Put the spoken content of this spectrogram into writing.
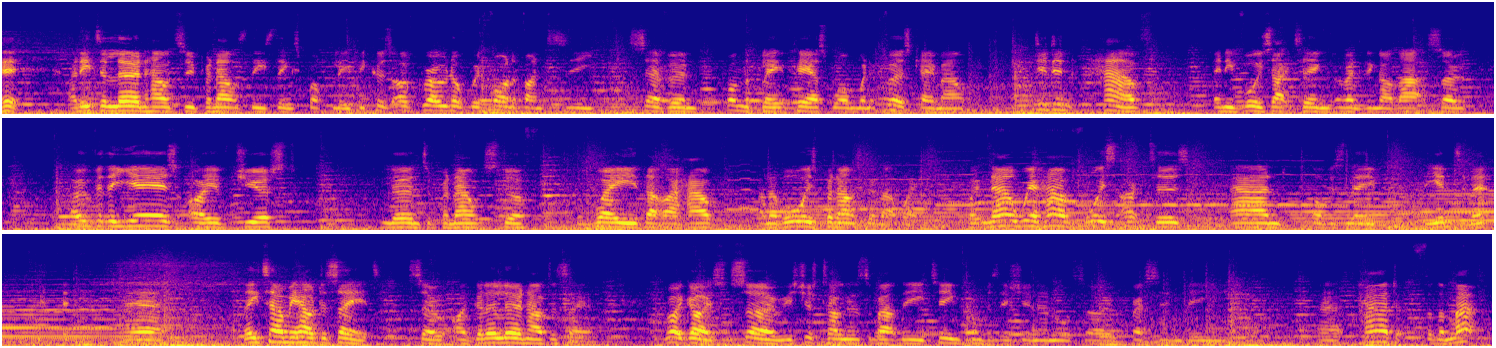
I need to learn how to pronounce these things properly because I've grown up with Final Fantasy VII from the PS1 when it first came out. Didn't have any voice acting or anything like that, so over the years I have just learned to pronounce stuff the way that I have, and I've always pronounced it that way. But now we have voice actors and obviously the internet. uh, they tell me how to say it, so I've got to learn how to say it. Right, guys. So it's just telling us about the team composition and also pressing the uh, pad for the map.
